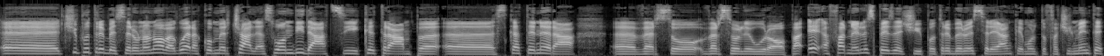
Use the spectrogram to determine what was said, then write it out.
eh, ci potrebbe essere una nuova guerra commerciale a suon di dazi che Trump eh, scatenerà eh, verso, verso, l'Europa e a farne le spese ci potrebbero essere anche molto facilmente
